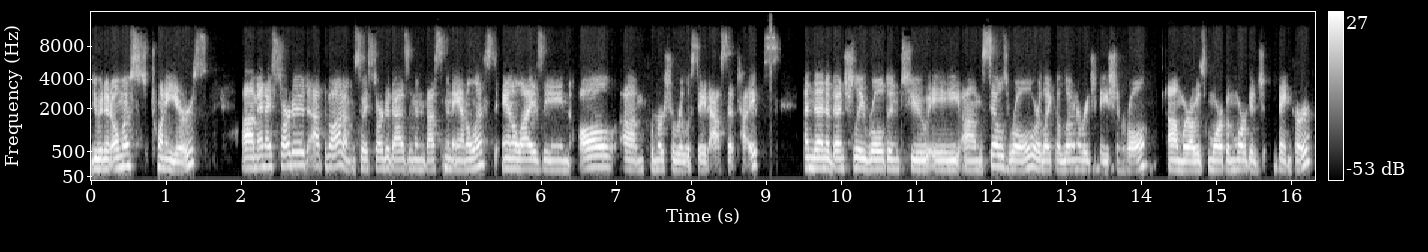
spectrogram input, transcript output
doing it almost 20 years. Um, and I started at the bottom. So I started as an investment analyst, analyzing all um, commercial real estate asset types, and then eventually rolled into a um, sales role or like a loan origination role, um, where I was more of a mortgage banker.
